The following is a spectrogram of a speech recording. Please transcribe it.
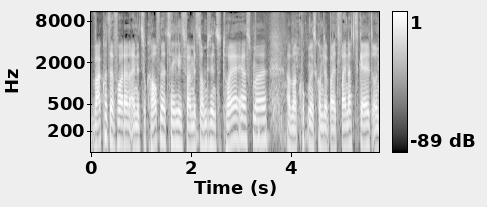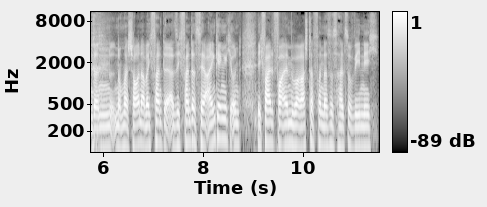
war kurz davor, dann eine zu kaufen tatsächlich. Es war mir jetzt doch ein bisschen zu teuer erstmal. Aber mal gucken, es kommt ja bald Weihnachtsgeld und dann nochmal schauen. Aber ich fand, also ich fand das sehr eingängig und ich war halt vor allem überrascht davon, dass es halt so wenig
